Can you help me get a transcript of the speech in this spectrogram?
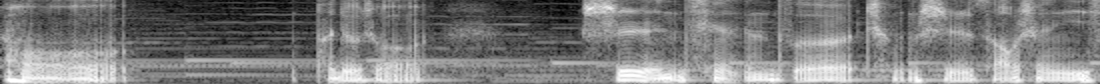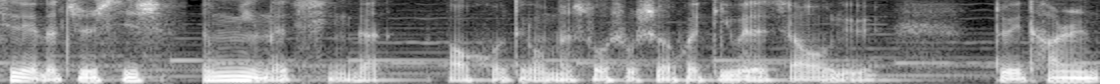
然后他就说，诗人谴责城市造成一系列的窒息生命的情感，包括对我们所属社会地位的焦虑，对他人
